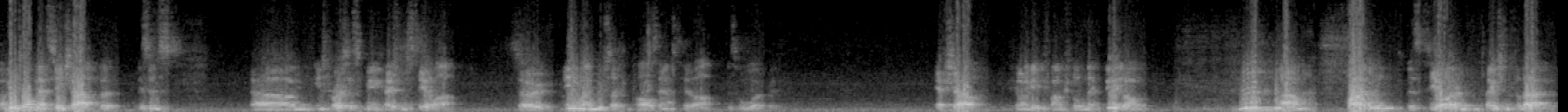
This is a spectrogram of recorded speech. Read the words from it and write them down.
I've been talking about C Sharp, but this is um, inter-process communication CLR. So any language that compiles down to CLR, this will work with. F Sharp, if you want to get your functional neck beard on. Um, Python, there's CLR implementation for that.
